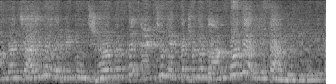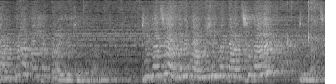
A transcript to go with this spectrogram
আমরা চাইব ওদেরকে একটু উৎসাহ করতে, একজন একটা ছোট গান করবে আর যেটা আবৃত্তি করবে তারপরে আমরা সব প্রাইজে চলে যাব। ঠিক আছে? আপনারা পারমিশনটা পাচ্ছি তাহলে? ঠিক আছে।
